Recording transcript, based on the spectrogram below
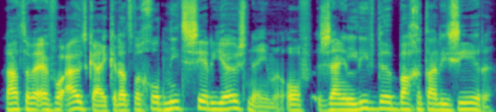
Laten we ervoor uitkijken dat we God niet serieus nemen of zijn liefde bagatelliseren.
